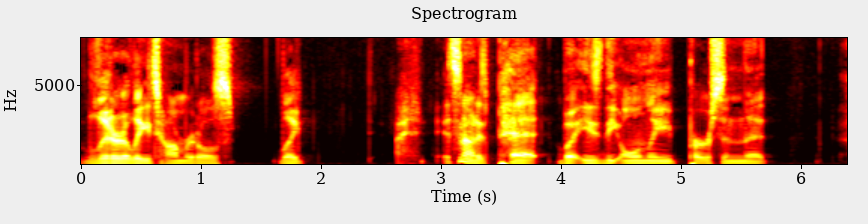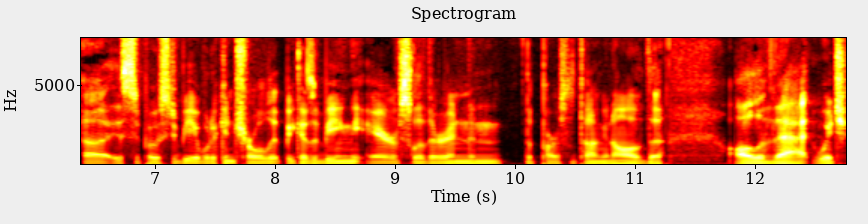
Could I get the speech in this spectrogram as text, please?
literally Tom Riddle's like. It's not his pet, but he's the only person that uh, is supposed to be able to control it because of being the heir of Slytherin and the Parseltongue and all of the all of that, which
